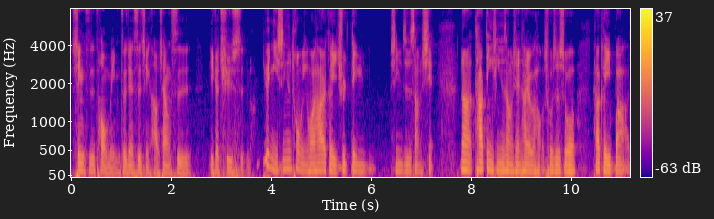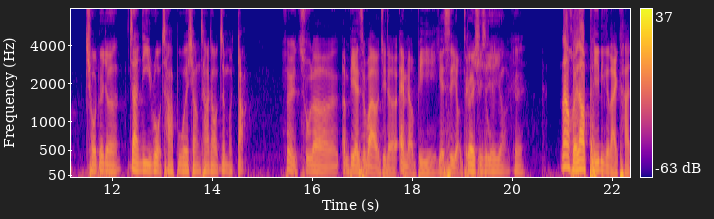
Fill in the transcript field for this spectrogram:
薪资透明这件事情好像是一个趋势吧？因为你薪资透明化，它可以去定薪资上限。那它定薪资上限，它有个好处是说，它可以把球队的战力落差不会相差到这么大。所以除了 NBA 之外，我记得 MLB 也是有这个。对，其实也有。对。那回到霹雳来看，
